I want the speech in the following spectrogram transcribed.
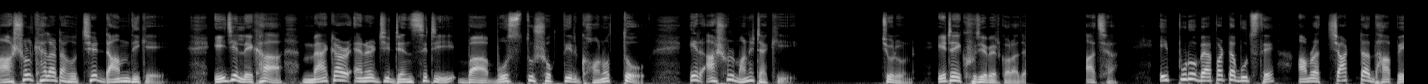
আসল খেলাটা হচ্ছে ডাম দিকে। এই যে লেখা, ম্যাকার এনার্জি ডেন্সিটি বা বস্তু শক্তির ঘনত্ব এর আসল মানেটা কি? চলুন, এটাই খুঁজে বের করা যায় আচ্ছা এই পুরো ব্যাপারটা বুঝতে আমরা চারটা ধাপে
